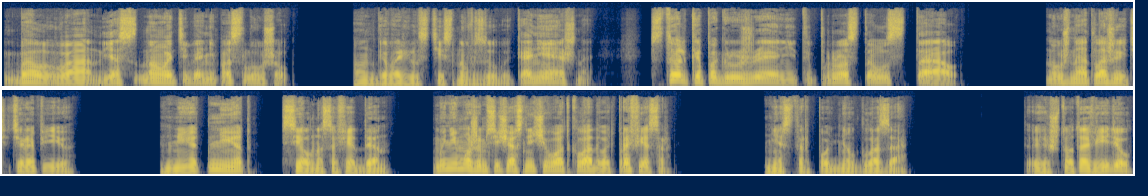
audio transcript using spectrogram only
«Болван, я снова тебя не послушал», — он говорил, стиснув зубы. «Конечно. Столько погружений, ты просто устал. Нужно отложить терапию». «Нет, нет», — сел на софе Дэн. «Мы не можем сейчас ничего откладывать, профессор». Нестор поднял глаза. «Ты что-то видел?»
